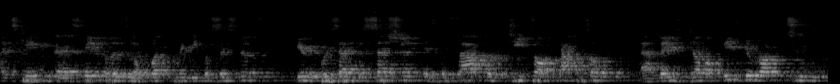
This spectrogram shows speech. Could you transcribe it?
and scalability of Web3 ecosystems. Here to present the session is the founder of GTON Capital. Uh, ladies and gentlemen, please give it up to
